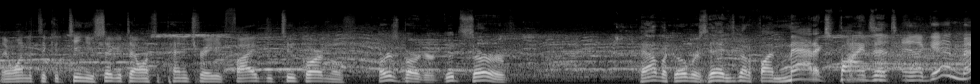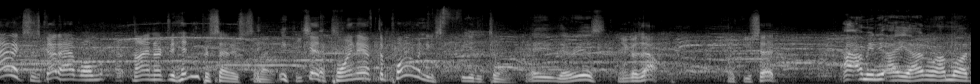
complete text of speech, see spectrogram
They wanted to continue. Saegertown wants to penetrate it. Five to two Cardinals. Hersberger, good serve. Pavlik over his head. He's going to find Maddox. Finds it. And again, Maddox has got to have almo- 900 hitting percentage tonight. He gets point after point when he's feed it to him. Hey, there he is. And he goes out, like you said. I I mean, I, I don't. I'm not.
